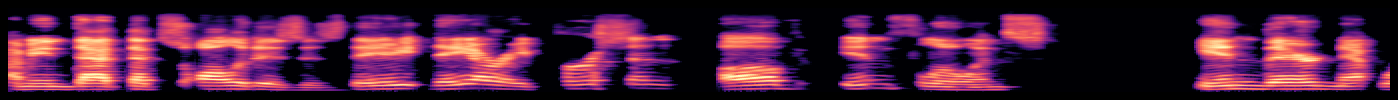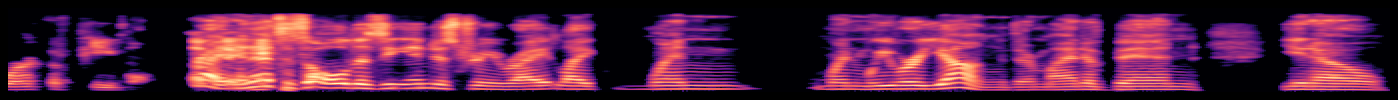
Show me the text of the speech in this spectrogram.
I mean that that's all it is is they they are a person of influence in their network of people. that Right. And that's as old as the industry, right? Like when when we were young, there might have been, you know,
